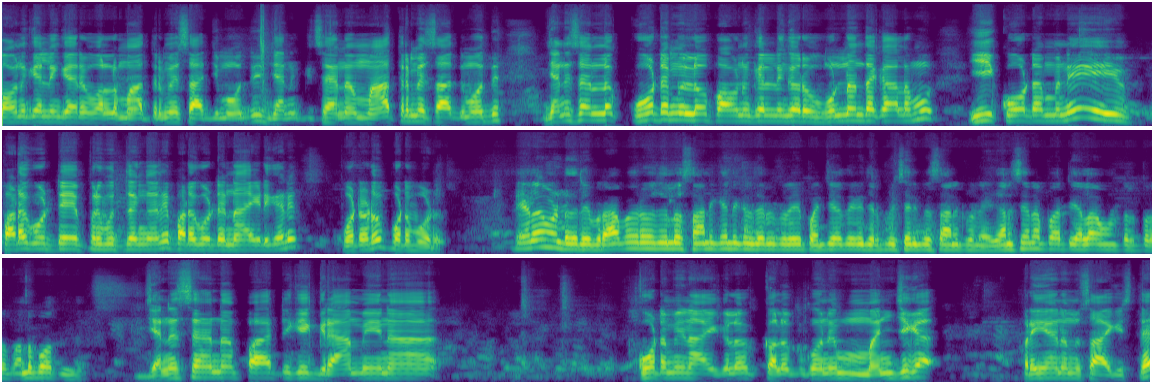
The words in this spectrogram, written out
పవన్ కళ్యాణ్ గారి వల్ల మాత్రమే సాధ్యమవుద్ది. జనసేన మాత్రమే సాధ్యమవుద్ది. జనసేనలో కూటమిలో పవన్ కళ్యాణ్ గారు ఉన్నంత కాలము ఈ కూటమిని పడగొట్టే ప్రభుత్వం కానీ పడగొట్టే నాయకుడు కానీ పుట్టడు పుట్టబోడు ఎలా ఉంటుంది రేపు రాబోయే రోజుల్లో స్థానిక ఎన్నికలు జరుగుతాయి పంచాయతీ జరిపే ఎన్నికలు స్థానికలు ఉన్నాయి. జనసేన పార్టీ ఎలా ఉంటుంది ఉండబోతుంది? జనసేన పార్టీకి గ్రామీణ కూటమి నాయకులు కలుపుకొని మంచిగా ప్రయాణం సాగిస్తే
